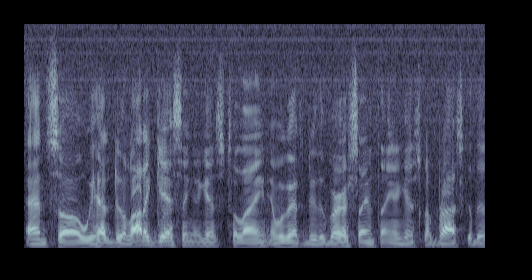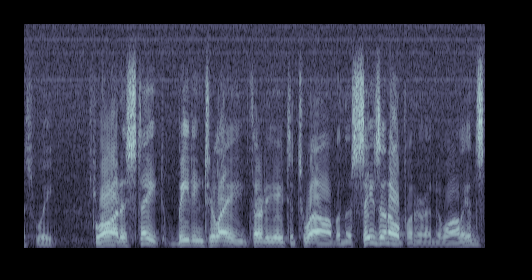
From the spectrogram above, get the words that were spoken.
And so we had to do a lot of guessing against Tulane, and we're going to have to do the very same thing against Nebraska this week. Florida State beating Tulane 38 to 12 in the season opener in New Orleans.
